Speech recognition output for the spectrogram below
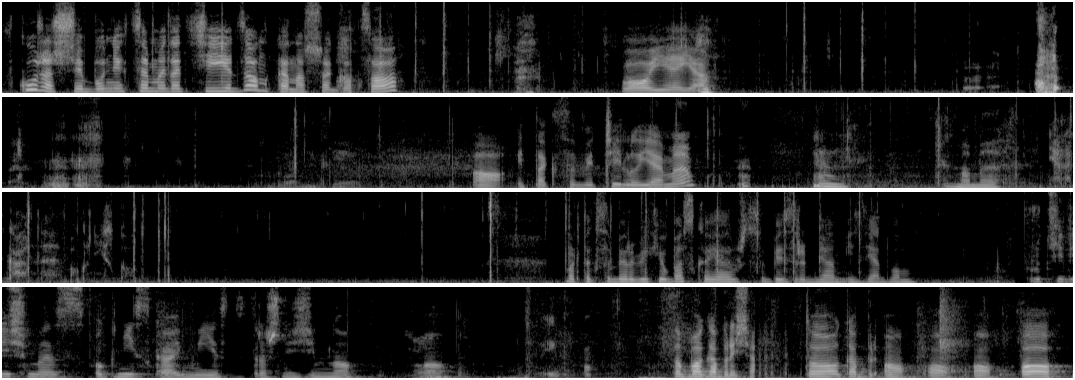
Wkurzasz się, bo nie chcemy dać ci jedzonka naszego, co? Ojeja. O, i tak sobie chillujemy. Mamy nielegalne ognisko. Bartek sobie robi kiełbaskę, ja już sobie zrobiłam i zjadłam. Wróciliśmy z ogniska i mi jest strasznie zimno. O. I, o. To była Gabrysia. To Gabry... O, o, o, o.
